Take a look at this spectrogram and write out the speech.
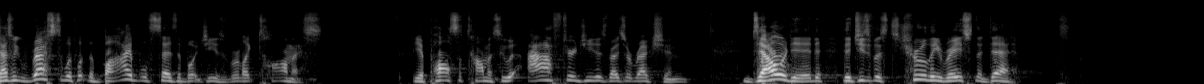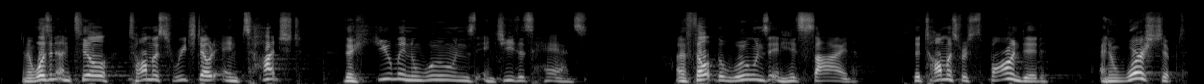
As we wrestle with what the Bible says about Jesus, we're like Thomas, the Apostle Thomas, who after Jesus' resurrection doubted that Jesus was truly raised from the dead. And it wasn't until Thomas reached out and touched the human wounds in Jesus' hands and felt the wounds in his side that Thomas responded and worshiped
